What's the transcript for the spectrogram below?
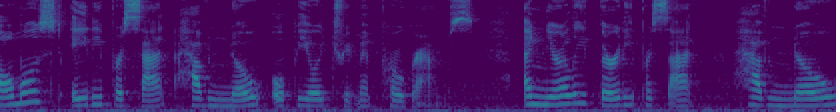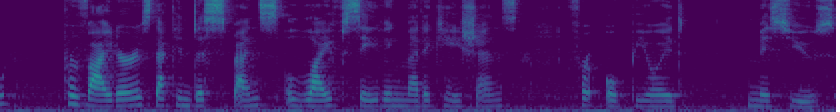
almost 80% have no opioid treatment programs, and nearly 30% have no providers that can dispense life saving medications for opioid misuse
